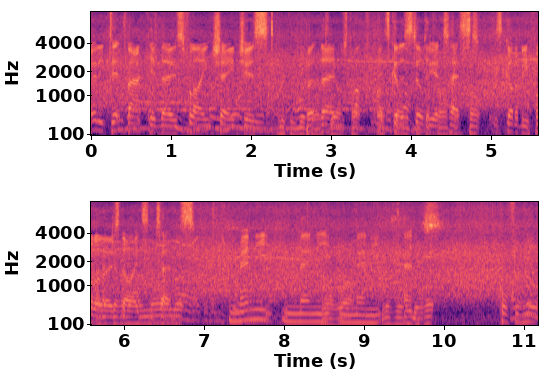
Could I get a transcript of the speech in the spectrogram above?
only dip back in those flying changes, but then it's going to still be a test. 80%. It's got to be full of those nines and tens. Many, many, On va voir many le jour où il tens. devrait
